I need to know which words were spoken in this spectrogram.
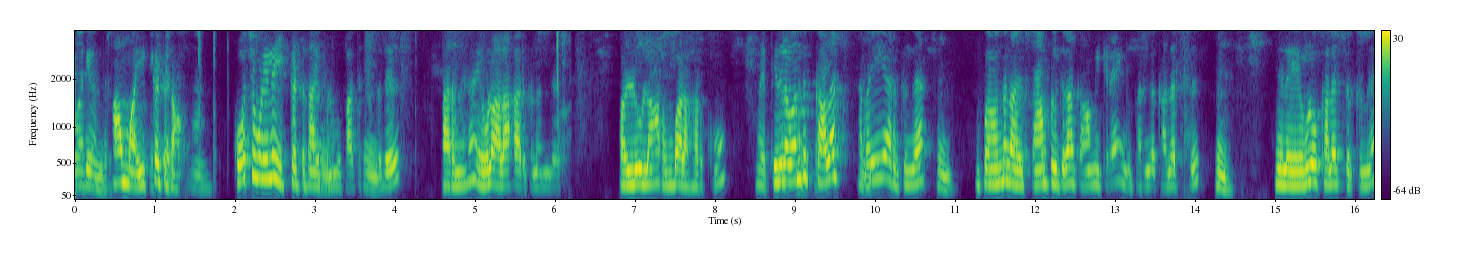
மாதிரி வந்துருக்கு. ஆமா இக்கட்டு தான். கோச்சமொழியில இக்கட்டு தான் இப்ப நம்ம பார்த்துட்டு இருக்குது பாருங்க எவ்வளவு அழகா இருக்குன்னு அந்த பல்லுலாம் ரொம்ப அழகா இருக்கும். இதுல வந்து கலர்ஸ் நிறைய இருக்குங்க. இப்ப வந்து நான் சாம்பிளுக்கு தான் காமிக்கிறேன். இங்க பாருங்க கலர்ஸ் இதுல எவ்வளவு கலர்ஸ் இருக்குன்னு.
